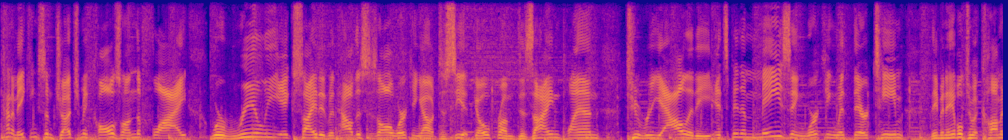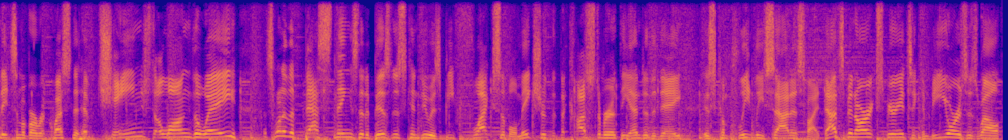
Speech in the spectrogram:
kind of making some judgment calls on the fly. We're really excited with how this is all working out to see it go from design plan to reality. It's been amazing working with their team. They've been able to accommodate some of our requests that have changed along the way. That's one of the best things that a business can do is be flexible. Make sure that the customer at the end of the day is completely satisfied. That's been our experience. It can be yours as well.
